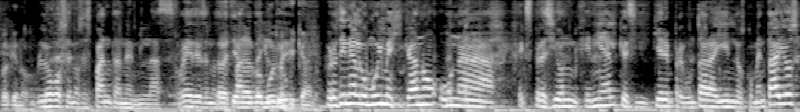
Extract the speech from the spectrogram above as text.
¿Por qué no? luego se nos espantan en las redes, se nos Pero tiene algo muy mexicano. Pero tiene algo muy mexicano, una expresión genial que si quieren preguntar ahí en los comentarios,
